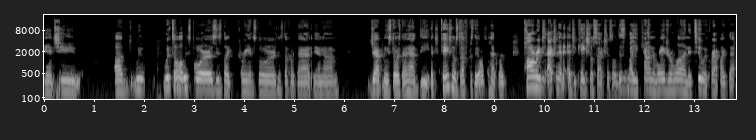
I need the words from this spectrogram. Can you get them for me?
and she, uh, we went to all these stores, these like Korean stores and stuff like that, and um, Japanese stores that had the educational stuff because they also had like Power Rangers actually had an educational section. So this is how you count Ranger one and two and crap like that.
